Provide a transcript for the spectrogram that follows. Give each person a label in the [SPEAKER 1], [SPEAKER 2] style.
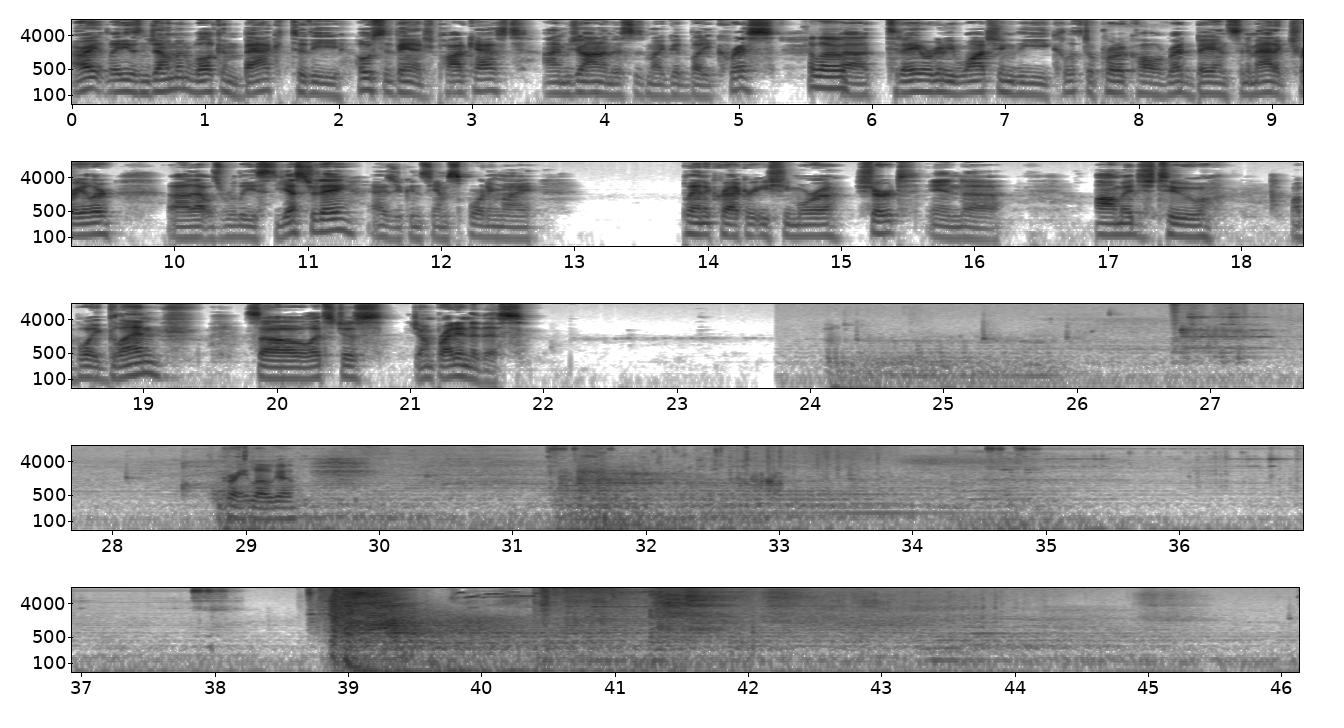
[SPEAKER 1] All right, ladies and gentlemen, welcome back to the Host Advantage podcast. I'm John, and this is my good buddy Chris.
[SPEAKER 2] Hello.
[SPEAKER 1] Uh, today, we're going to be watching the Callisto Protocol Red Band cinematic trailer uh, that was released yesterday. As you can see, I'm sporting my Planet Cracker Ishimura shirt in uh, homage to my boy Glen. So let's just jump right into this.
[SPEAKER 2] Great logo.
